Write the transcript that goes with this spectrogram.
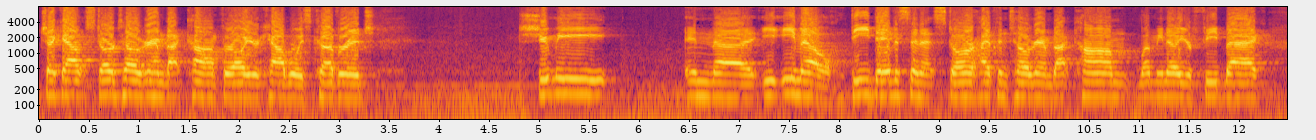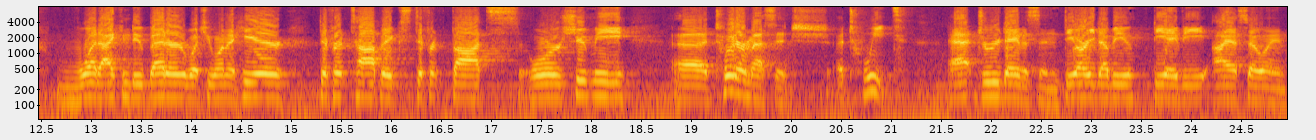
Check out startelegram.com for all your Cowboys coverage. Shoot me in uh, e- email ddavison at star-telegram.com. Let me know your feedback, what I can do better, what you want to hear, different topics, different thoughts, or shoot me a Twitter message, a tweet at Drew Davison, D R E W D A V I S O N.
